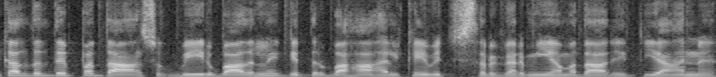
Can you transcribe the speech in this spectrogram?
ਅਕਾਲੀ ਦਲ ਦੇ ਪ੍ਰਧਾਨ ਸੁਖਬੀਰ ਬਾਦਲ ਨੇ ਗਿੱਦੜਬਾਹਾ ਹਲਕੇ ਵਿੱਚ ਸਰਗਰਮੀਆਂ ਵਧਾ ਦਿੱਤੀਆਂ ਹਨ।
